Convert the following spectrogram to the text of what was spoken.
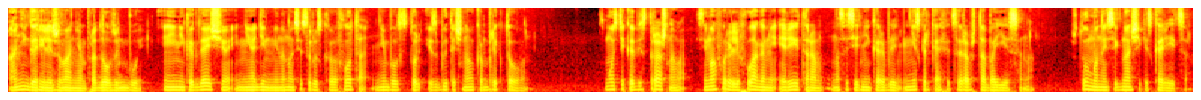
Они горели желанием продолжить бой, и никогда еще ни один миноносец русского флота не был столь избыточно укомплектован. С мостика Бесстрашного семафорили флагами и рейтером на соседние корабли несколько офицеров штаба Ессена, штурманы и сигнальщики с корейца.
